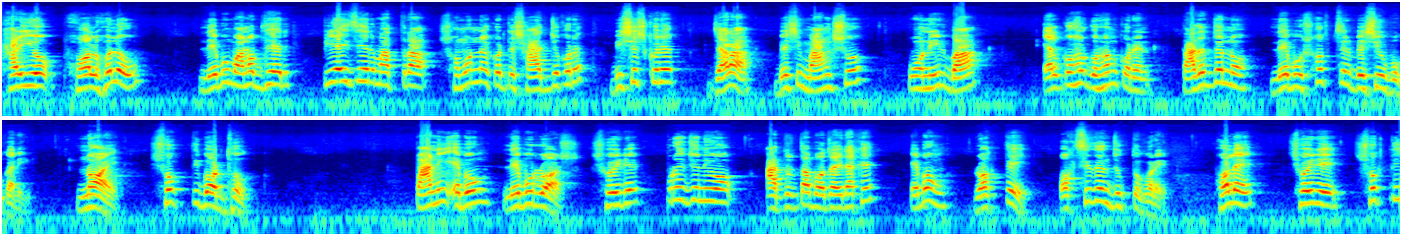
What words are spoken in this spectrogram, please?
ক্ষারীয় ফল হলেও লেবু মানবদের পিএইচের মাত্রা সমন্বয় করতে সাহায্য করে। বিশেষ করে যারা বেশি মাংস, পনির বা অ্যালকোহল গ্রহণ করেন, তাদের জন্য লেবু সবচেয়ে বেশি উপকারী। নয়, শক্তিবর্ধক। পানি এবং লেবুর রস শরীরে প্রয়োজনীয় আর্দ্রতা বজায় রাখে এবং রক্তে অক্সিজেন যুক্ত করে, ফলে শরীরে শক্তি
